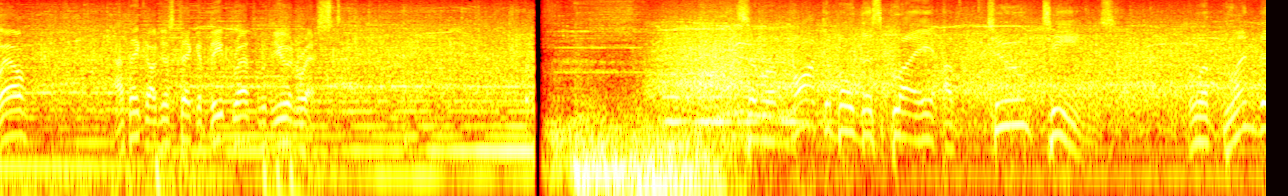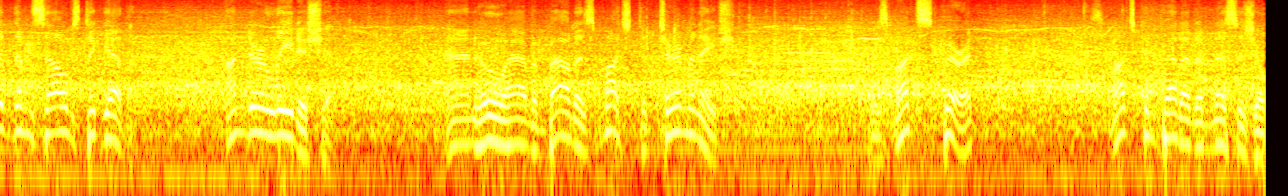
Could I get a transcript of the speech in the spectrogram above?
Well, I think I'll just take a deep breath with you and rest. It's a remarkable display of two teams who have blended themselves together under leadership and who have about as much determination, as much spirit, much competitiveness as you'll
